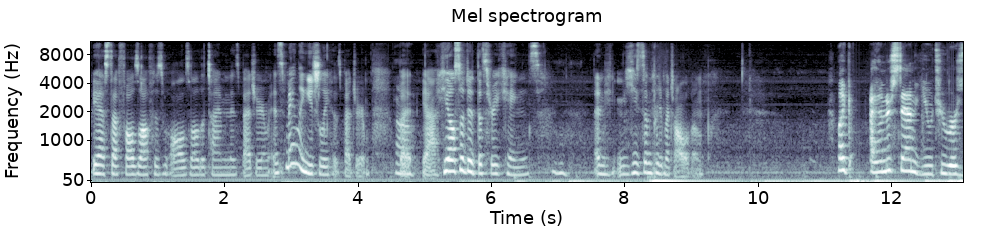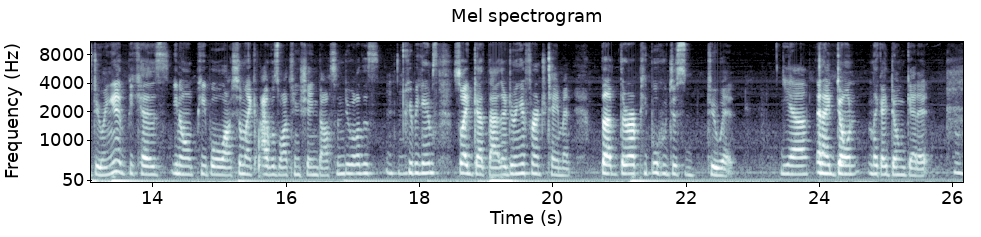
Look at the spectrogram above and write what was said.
But yeah, stuff falls off his walls all the time in his bedroom. It's mainly usually his bedroom. Oh. But yeah, he also did the Three Kings, mm-hmm. and he's done pretty much all of them. Like I understand YouTubers doing it because you know people watch them. Like I was watching Shane Dawson do all this mm-hmm. creepy games, so I get that they're doing it for entertainment. But there are people who just do it. Yeah. And I don't like. I don't get it. Mm.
